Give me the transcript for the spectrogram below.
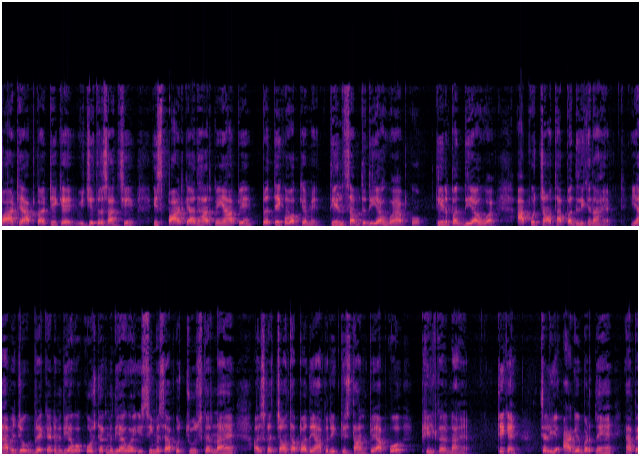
पाठ है आपका, ठीक है? विचित्र साक्षी। इस पाठ के आधार पे यहाँ पे प्रत्येक वाक्य में तीन शब्द दिया हुआ है आपको, तीन पद दिया हुआ आपको चौथा पद लिखना है। यहाँ पे जो ब्रैकेट में दिया हुआ कोष्टक में दिया हुआ, इसी में से आपको चूज़ करना है और इसका चौथा पद यहाँ पे रिक्त स्थान पे आपको फिल करना है। ठीक है? चलिए आगे बढ़ते हैं। यहाँ पे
